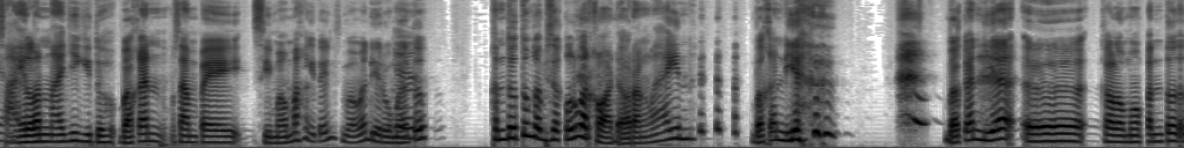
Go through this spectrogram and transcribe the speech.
iya. Silent aja gitu. Bahkan sampai si mamah gitu kan, si mama di rumah Heeh. tuh kentut tuh nggak bisa keluar kalau ada orang lain. Bahkan dia bahkan dia, eee, kalau mau kentut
